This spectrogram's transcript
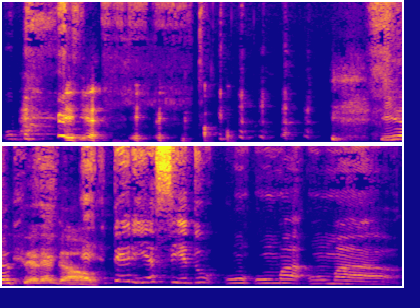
o- Ia ser legal. Ia ser legal. É, teria sido um- uma, uma,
